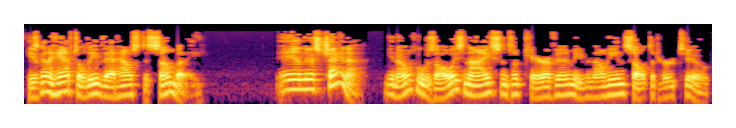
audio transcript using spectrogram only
he's going to have to leave that house to somebody. And there's China, you know, who was always nice and took care of him, even though he insulted her too.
